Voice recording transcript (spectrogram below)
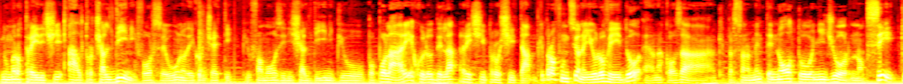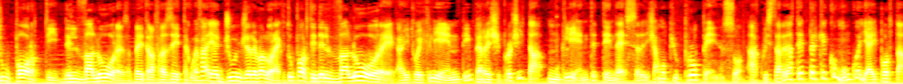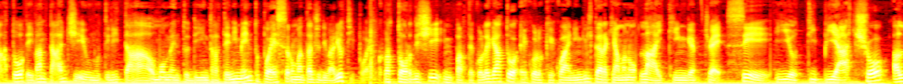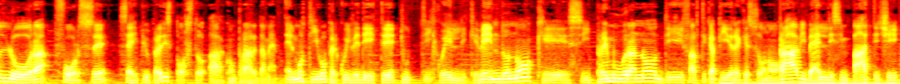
Numero 13, altro Cialdini, forse uno dei concetti più famosi di Cialdini, più popolari, è quello della reciprocità, che però funziona, io lo vedo, è una cosa che personalmente noto ogni giorno. Se tu porti del valore, sapete la frasetta, come fai ad aggiungere valore? Che tu porti del valore ai tuoi clienti, per reciprocità un cliente tende a essere, diciamo, più propenso a acquistare da te perché comunque gli hai portato dei vantaggi, un'utilità, un momento di intrattenimento, può essere un vantaggio di vario tipo, ecco. 14 in parte collegato è quello che qua in Inghilterra chiamano liking, cioè se io ti piaccio, allora forse sei più predisposto a comprare da me. È il motivo per cui vedete tutti quelli che vendono che si premurano di farti capire che sono bravi, belli, simpatici,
